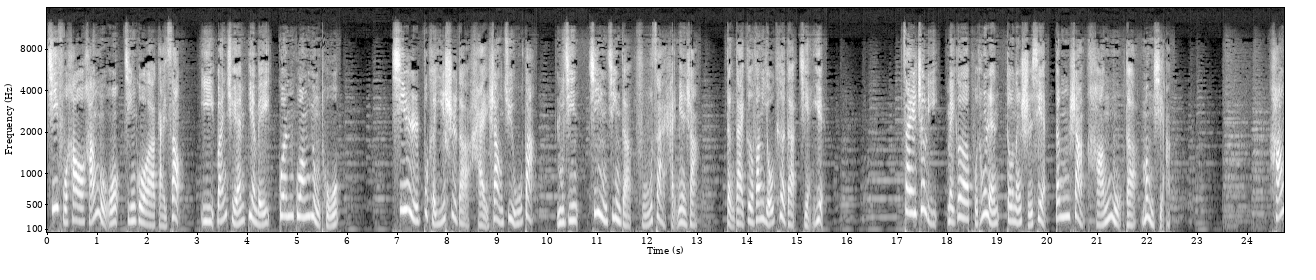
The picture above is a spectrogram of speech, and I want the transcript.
基辅号航母经过改造，已完全变为观光用途。昔日不可一世的海上巨无霸，如今静静地浮在海面上，等待各方游客的检阅。在这里。每个普通人都能实现登上航母的梦想。航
